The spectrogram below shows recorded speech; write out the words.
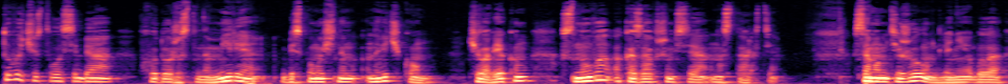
Тува чувствовала себя в художественном мире беспомощным новичком, человеком, снова оказавшимся на старте. Самым тяжелым для нее было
